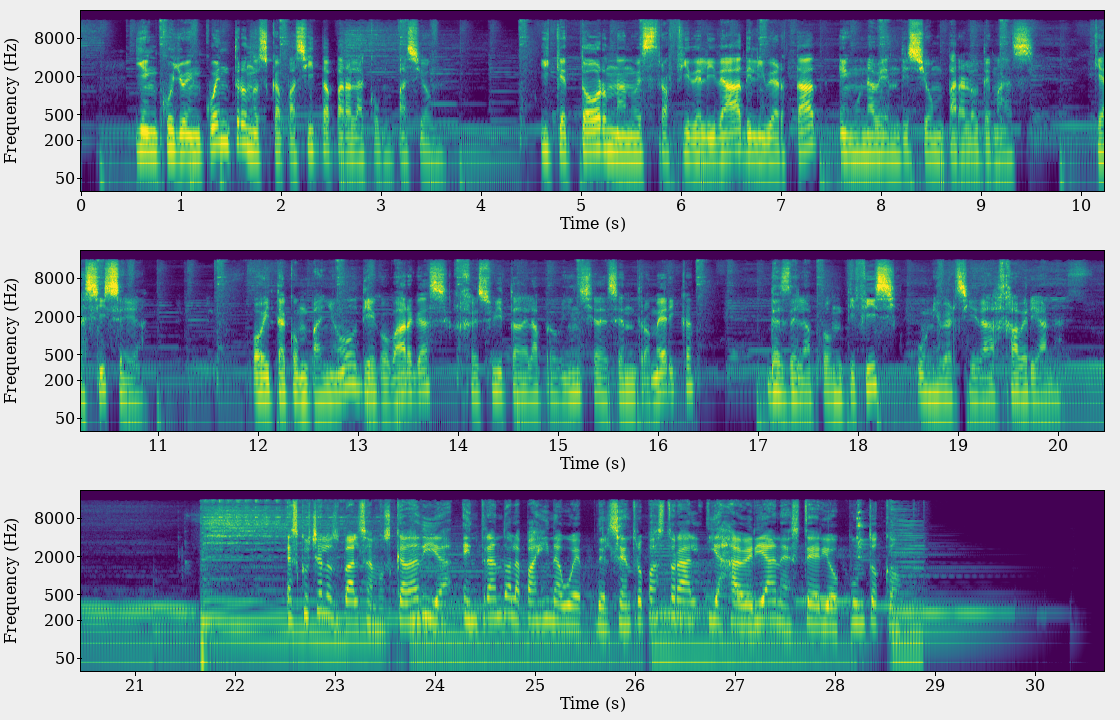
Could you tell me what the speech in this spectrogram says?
y en cuyo encuentro nos capacita para la compasión, y que torna nuestra fidelidad y libertad en una bendición para los demás. Que así sea. Hoy te acompañó Diego Vargas, jesuita de la provincia de Centroamérica, desde la Pontificia Universidad Javeriana. Escucha los bálsamos cada día entrando a la página web del Centro Pastoral y a javerianaestereo.com.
